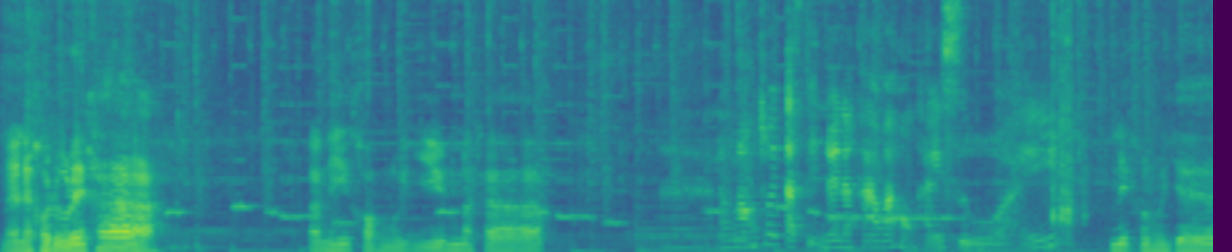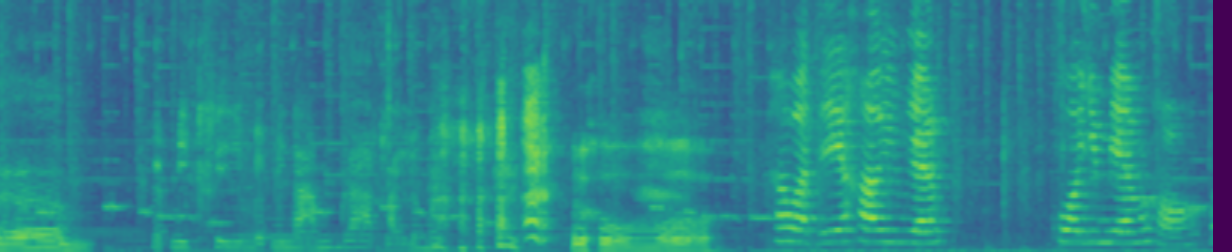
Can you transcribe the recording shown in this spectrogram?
ไหนๆเขาดูเลยค่ะ อันนี้ของหนูยิ้มนะครับอ่าน้องๆช่วยตัดสินด้วยนะคะ ว่าของใครสวยอันนี้ของหนูแย้ม แบบมีครีมแบบมีน้ำราดไหลลงมา โอ้โห สวัสดีค่ะยิ้มแย้มครัวยิ้มแย้มขอไป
